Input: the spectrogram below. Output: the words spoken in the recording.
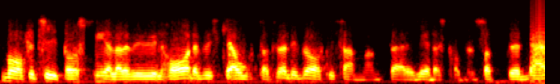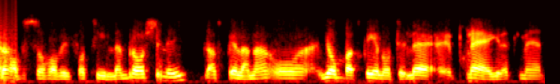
vad för typ av spelare vi vill ha. Där vi scoutat väldigt bra tillsammans där i ledarskapen. Så att eh, därav så har vi fått till en bra kemi bland spelarna och jobbat stenhårt på lägret med,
